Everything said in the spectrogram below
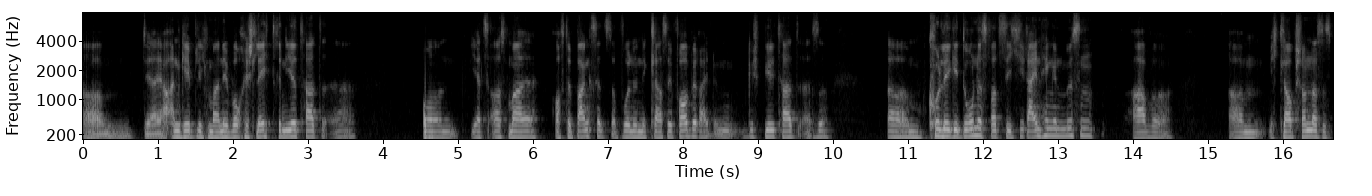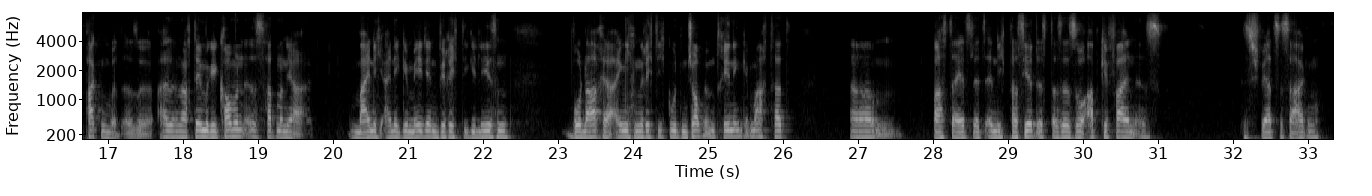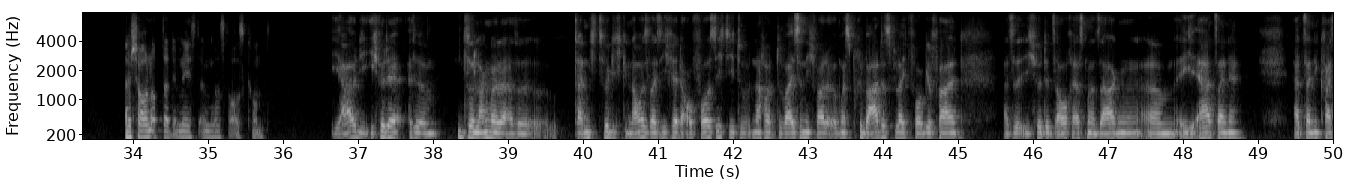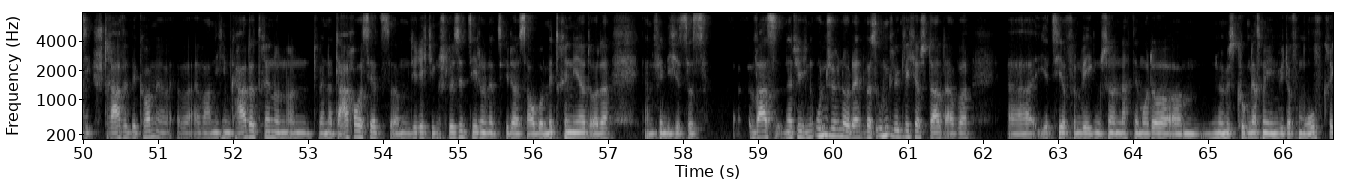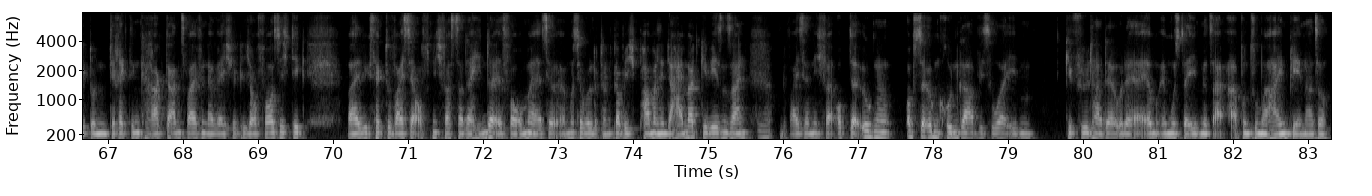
ähm, der ja angeblich mal eine Woche schlecht trainiert hat äh, und jetzt erstmal auf der Bank sitzt, obwohl er eine klasse Vorbereitung gespielt hat. Also ähm, Kollege Donis wird sich reinhängen müssen, aber ähm, ich glaube schon, dass es packen wird. Also, also nachdem er gekommen ist, hat man ja, meine ich, einige Medienberichte gelesen, wonach er eigentlich einen richtig guten Job im Training gemacht hat. Ähm, was da jetzt letztendlich passiert ist, dass er so abgefallen ist, ist schwer zu sagen. Mal schauen, ob da demnächst irgendwas rauskommt. Ja, ich würde, also solange wir da, also da nichts wirklich Genaues weiß, ich werde auch vorsichtig. Du, nachher, du weißt ja nicht, war da irgendwas Privates vielleicht vorgefallen. Also ich würde jetzt auch erstmal sagen, ähm, ich, er hat seine, er hat seine quasi Strafe bekommen, er, er war nicht im Kader drin und, und wenn er daraus jetzt ähm, die richtigen Schlüsse zieht und jetzt wieder sauber mittrainiert, oder dann finde ich, ist das war es natürlich ein unschöner oder etwas unglücklicher Start, aber äh, jetzt hier von wegen schon nach dem Motto, ähm, wir müssen gucken, dass man ihn wieder vom Hof kriegt und direkt den Charakter anzweifeln, da wäre ich wirklich auch vorsichtig, weil, wie gesagt, du weißt ja oft nicht, was da dahinter ist, warum er ist. Er muss ja wohl dann, glaube ich, ein paar Mal in der Heimat gewesen sein. Ja. Und du weißt ja nicht, ob da irgendein, ob es da irgendeinen Grund gab, wieso er eben gefühlt hatte oder er, er muss da eben jetzt ab und zu mal heimgehen. Also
